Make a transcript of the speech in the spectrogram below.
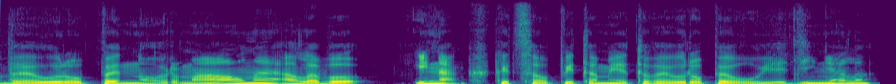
v Európe normálne, alebo inak, keď sa opýtam, je to v Európe ojedinele?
